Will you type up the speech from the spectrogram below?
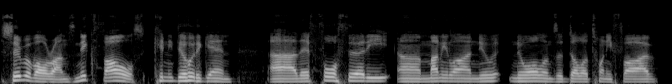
Super Bowl runs, Nick Foles, can he do it again? Uh, they're 430 um, money line. New, New Orleans $1.25.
